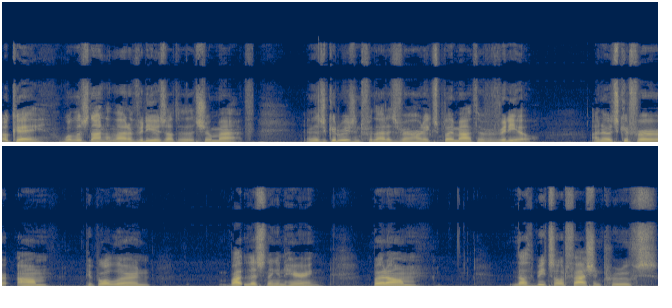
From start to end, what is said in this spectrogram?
Okay, well, there's not a lot of videos out there that show math, and there's a good reason for that. It's very hard to explain math over video. I know it's good for um, people to learn by listening and hearing, but um, nothing beats old-fashioned proofs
